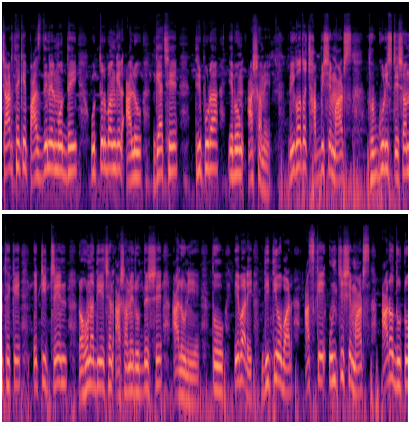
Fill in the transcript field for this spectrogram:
চার থেকে পাঁচ দিনের মধ্যেই উত্তরবঙ্গের আলু গেছে ত্রিপুরা এবং আসামে। বিগত ছাব্বিশে মার্চ ধূপগুড়ি স্টেশন থেকে একটি ট্রেন রওনা দিয়েছেন আসামের উদ্দেশ্যে আলু নিয়ে। তো এবারে দ্বিতীয়বার আজকে উনত্রিশে মার্চ আরও দুটো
